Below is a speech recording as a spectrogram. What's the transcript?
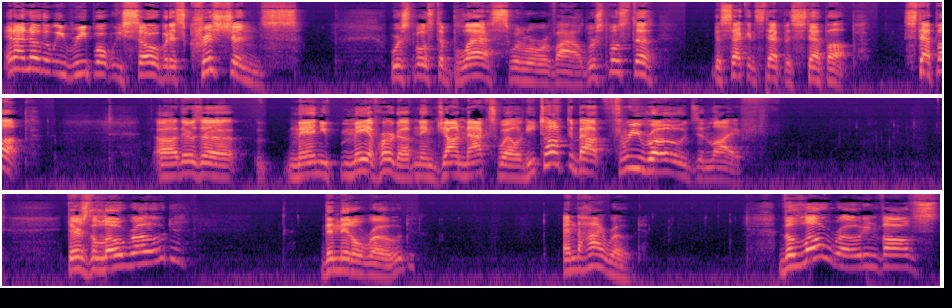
And I know that we reap what we sow, but as Christians, we're supposed to bless when we're reviled. We're supposed to, the second step is step up. Step up. Uh, there's a man you may have heard of named John Maxwell, and he talked about three roads in life. There's the low road, the middle road, and the high road. The low road involves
